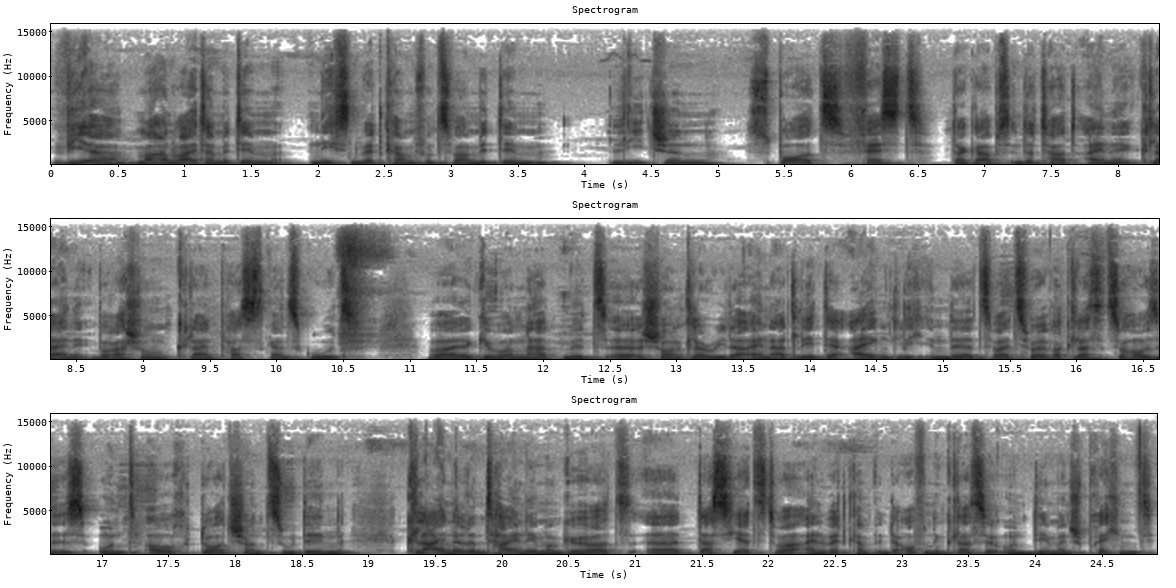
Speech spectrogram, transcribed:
Wir machen weiter mit dem nächsten Wettkampf und zwar mit dem Legion Sports Fest. Da gab es in der Tat eine kleine Überraschung. Klein passt ganz gut, weil gewonnen hat mit äh, Sean Clarida ein Athlet, der eigentlich in der 212er Klasse zu Hause ist und auch dort schon zu den kleineren Teilnehmern gehört. Äh, das jetzt war ein Wettkampf in der offenen Klasse und dementsprechend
